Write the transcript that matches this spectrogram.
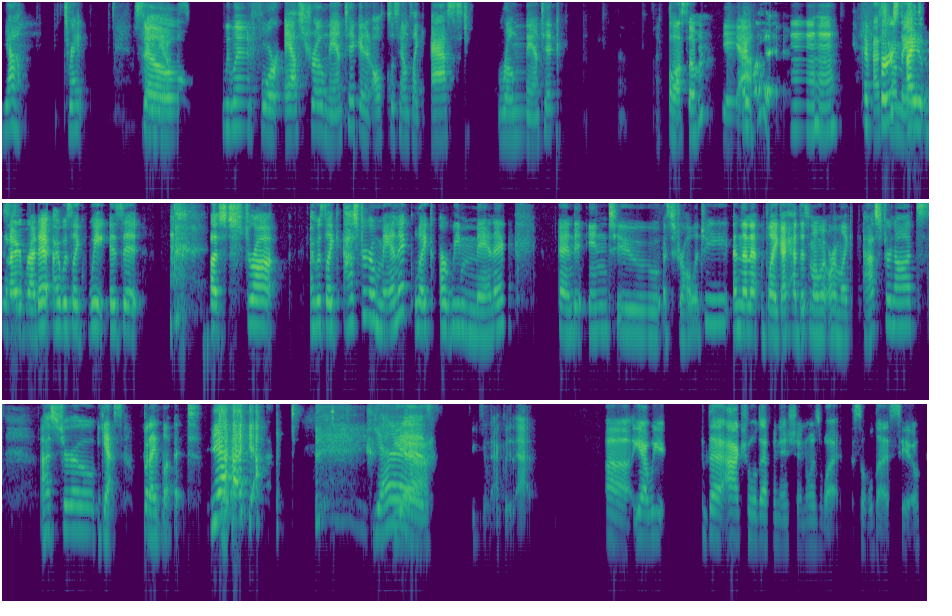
yeah, that's right. There they So are. we went for astromantic, and it also sounds like ast romantic. That's Awesome. Yeah, I love it. hmm At first, I when I read it, I was like, "Wait, is it astro?" I was like, "Astromanic? Like, are we manic and into astrology?" And then, like, I had this moment where I'm like, "Astronauts, astro, yes." But I love it. Yeah. Yeah. yes. Exactly that. Uh yeah, we the actual definition was what sold us too.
